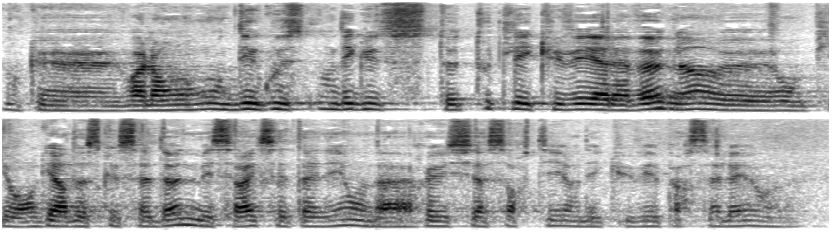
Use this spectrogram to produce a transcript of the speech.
Donc euh, voilà, on, déguste, toutes les cuvées à l'aveugle, hein, euh, puis on regarde ce que ça donne, mais c'est vrai que cette année, on a réussi à sortir des cuvées parcellaires euh,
